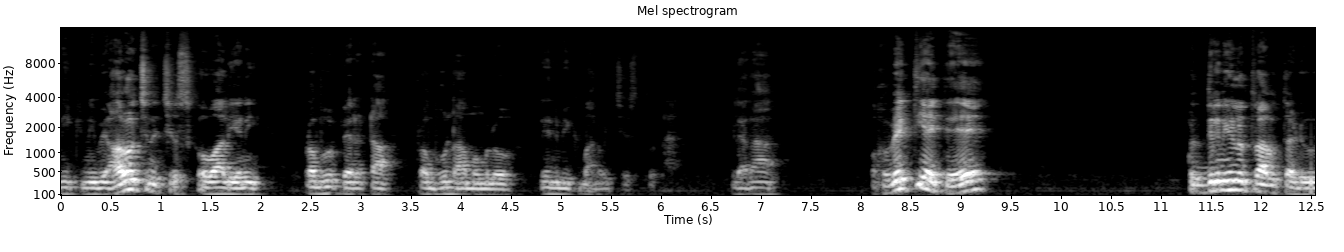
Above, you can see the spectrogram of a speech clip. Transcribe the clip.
నీకు నీవి ఆలోచన చేసుకోవాలి అని ప్రభు పేరట ప్రభు నామములో నేను మీకు మనవి చేస్తున్నాను. పిల్లరా ఒక వ్యక్తి అయితే కొద్దిగా నీళ్ళు త్రాగుతాడు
